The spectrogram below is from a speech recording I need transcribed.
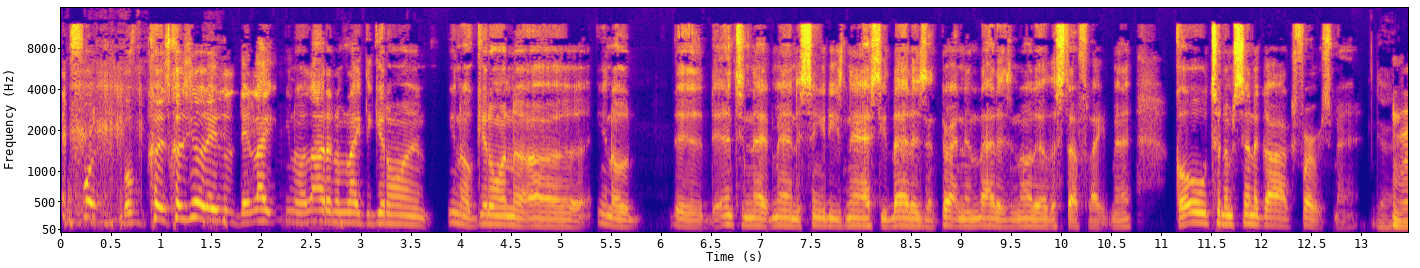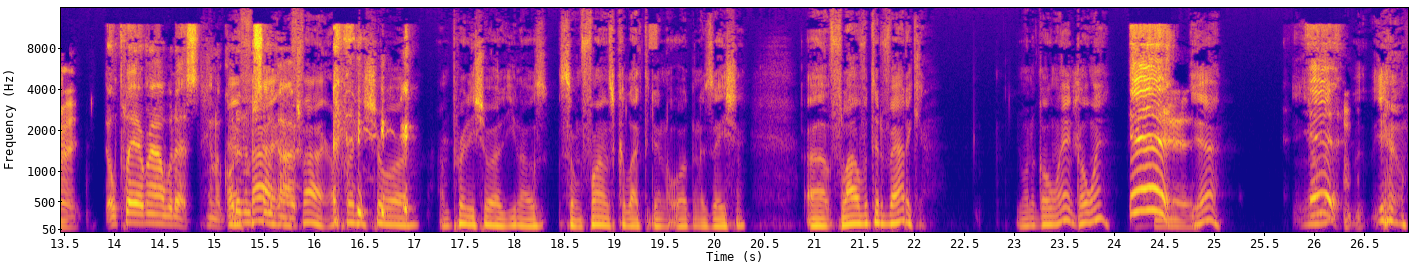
before, because because you know they they like you know a lot of them like to get on you know get on the uh you know the the internet man to send you these nasty letters and threatening letters and all the other stuff like man go to them synagogues first man Yeah. Right. don't play around with us you know go to in them fact, in synagogues fact, I'm pretty sure. I'm pretty sure. You know, some funds collected in the organization. Uh, fly over to the Vatican. You want to go in? Go in. yeah Yeah. Yeah. Yeah. You know,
